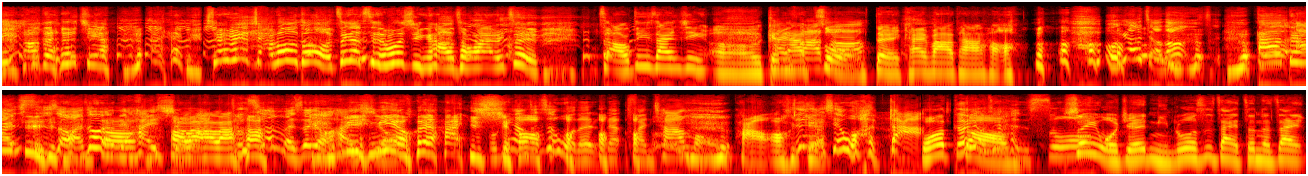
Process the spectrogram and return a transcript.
好的，对不起啊，前面讲那么多，我这个词不行，好，重来一次。找第三性，呃，跟他做，对，开发他，好。我刚刚讲到 啊，对不起，是还是会有点害羞。好啦好啦，主持人本身有害羞，你也会害羞。我讲这是我的反差萌。好，就有些我很大，我懂，有些很缩。所以我觉得你如果是在真的在。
